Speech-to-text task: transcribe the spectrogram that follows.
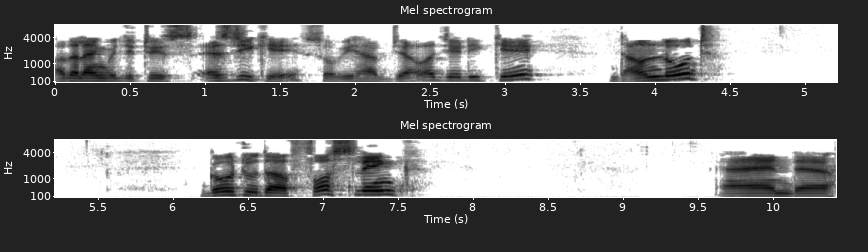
other language it is sdk so we have java jdk download. Go to the first link. And uh,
